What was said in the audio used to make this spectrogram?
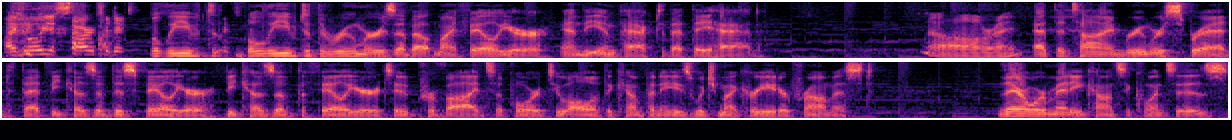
I know you started it. believed believed the rumors about my failure and the impact that they had. All right. At the time, rumors spread that because of this failure, because of the failure to provide support to all of the companies which my creator promised, there were many consequences.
